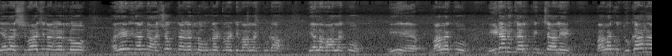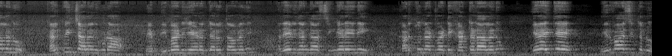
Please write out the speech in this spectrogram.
ఇలా శివాజీనగర్లో అదేవిధంగా అశోక్ నగర్లో ఉన్నటువంటి వాళ్ళకు కూడా ఇలా వాళ్ళకు నీ- వాళ్ళకు నీడను కల్పించాలి వాళ్ళకు దుకాణాలను కల్పించాలని కూడా మేము డిమాండ్ చేయడం జరుగుతూ ఉన్నది. అదేవిధంగా సింగరేణి కడుతున్నటువంటి కట్టడాలను ఏదైతే నిర్వాసితులు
